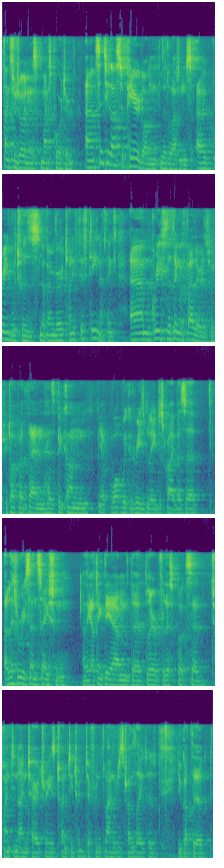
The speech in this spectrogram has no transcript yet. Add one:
Thanks for joining us, Max Porter. Um, since you last appeared on Little Atoms, uh, Grief, which was November 2015, I think, um, Grief is the Thing with Feathers, which we talked about then, has become you know, what we could reasonably describe as a, a literary sensation. I think I think the um, the blurb for this book said 29 territories, 20 different languages translated. You've got the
